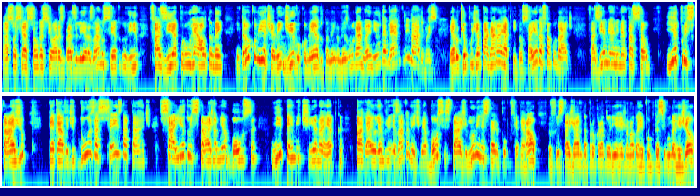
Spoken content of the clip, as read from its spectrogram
a Associação das Senhoras Brasileiras lá no centro do Rio fazia por um real também. Então eu comia, tinha mendigo comendo também no mesmo lugar, não é nenhum demérito nem nada, mas era o que eu podia pagar na época. Então saía da faculdade, fazia minha alimentação, ia para o estágio pegava de duas às seis da tarde, saía do estágio, a minha bolsa me permitia, na época, pagar. Eu lembro exatamente, minha bolsa estágio no Ministério Público Federal, eu fui estagiário da Procuradoria Regional da República da Segunda Região,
